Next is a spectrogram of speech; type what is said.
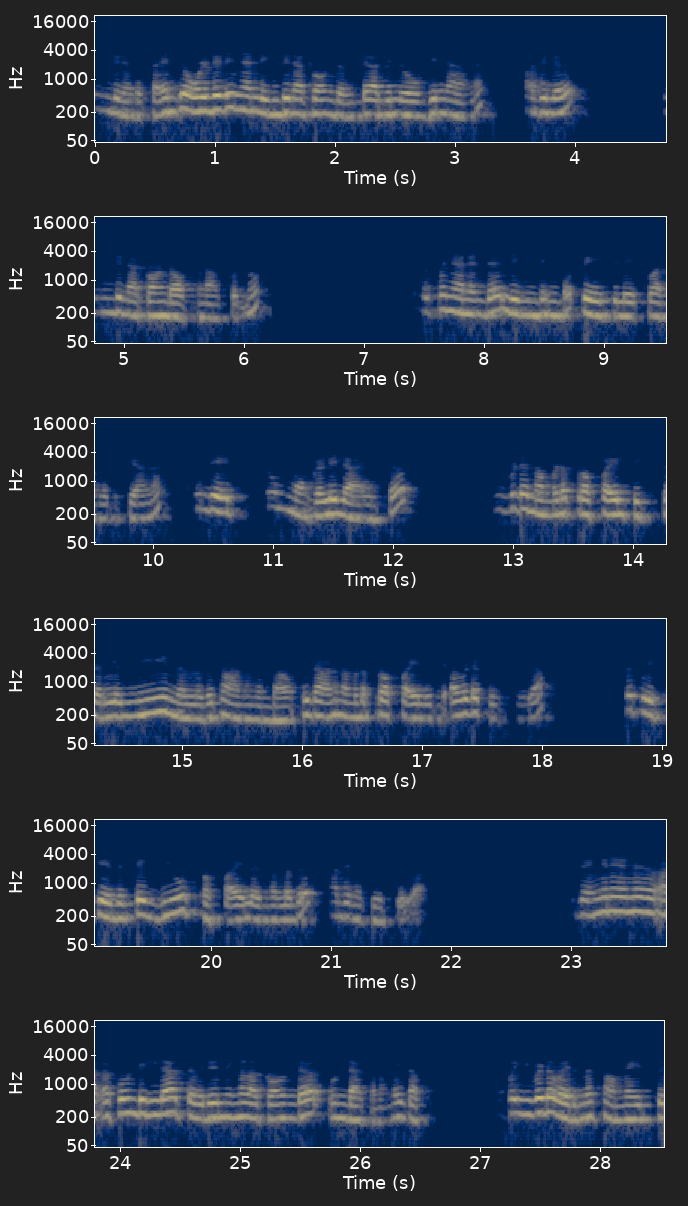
ലിങ്ക്ഡിൻ എടുക്കുക. എനിക്ക് ഓൾറെഡി ഞാൻ ലിങ്ക്ഡിൻ അക്കൗണ്ട് ഉണ്ട്. അത് ലോഗിൻ ആണ്. അതിൽ ലിങ്ക്ഡിൻ അക്കൗണ്ട് ഓപ്പൺ ആക്കുന്നു. ഇപ്പൊ ഞാൻ എന്റെ ലിങ്ക്ഡിന്റെ പേജിലേക്ക് വന്നിരിക്കുകയാണ്. അതിന്റെ ഏറ്റവും മുകളിലായിട്ട് ഇവിടെ നമ്മുടെ പ്രൊഫൈൽ പിക്ചറിൽ നീ എന്നുള്ളത് കാണുന്നുണ്ടാവും. ഇതാണ് നമ്മുടെ പ്രൊഫൈലിന്റെ അവിടെ ക്ലിക്ക് ചെയ്യുക. ക്ലിക്ക് ചെയ്തിട്ട് വ്യൂ പ്രൊഫൈൽ എന്നുള്ളത് അതിനെ ക്ലിക്ക് ചെയ്യുക. ഇതെങ്ങനെയാണ് അക്കൗണ്ട് ഇല്ലാത്തവര് നിങ്ങൾ അക്കൗണ്ട് ഉണ്ടാക്കണം കേട്ടോ. അപ്പൊ ഇവിടെ വരുന്ന സമയത്ത്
